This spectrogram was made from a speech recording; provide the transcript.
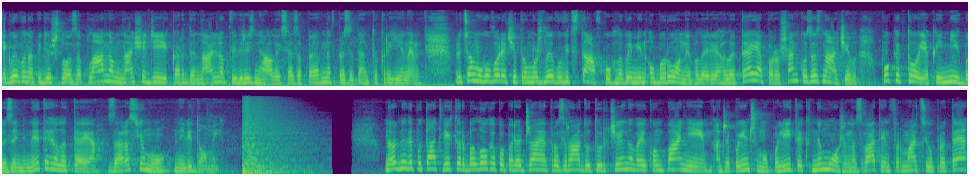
Якби воно підійшло за планом, наші дії кардинально б відрізнялися, запевнив президент України. При цьому, говорячи про можливу відставку глави Міноборони Валерія Гелетея, Порошенко зазначив, поки той, який міг би замінити Гелетея, зараз йому невідомий. Народний депутат Віктор Балога попереджає про зраду Турчинової компанії, адже по-іншому політик не може назвати інформацію про те,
